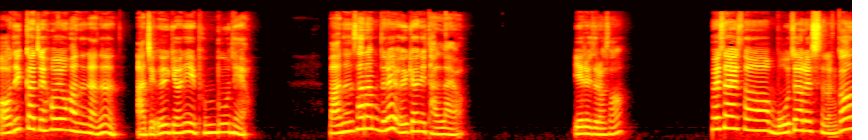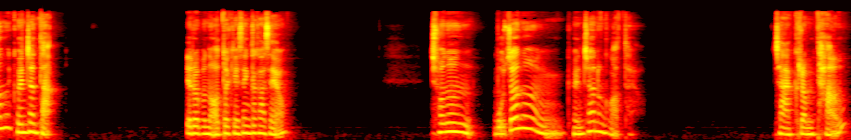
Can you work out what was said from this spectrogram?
어디까지 허용하느냐는 아직 의견이 분분해요. 많은 사람들의 의견이 달라요. 예를 들어서 회사에서 모자를 쓰는 건 괜찮다. 여러분은 어떻게 생각하세요? 저는 모자는 괜찮은 것 같아요. 자, 그럼 다음.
